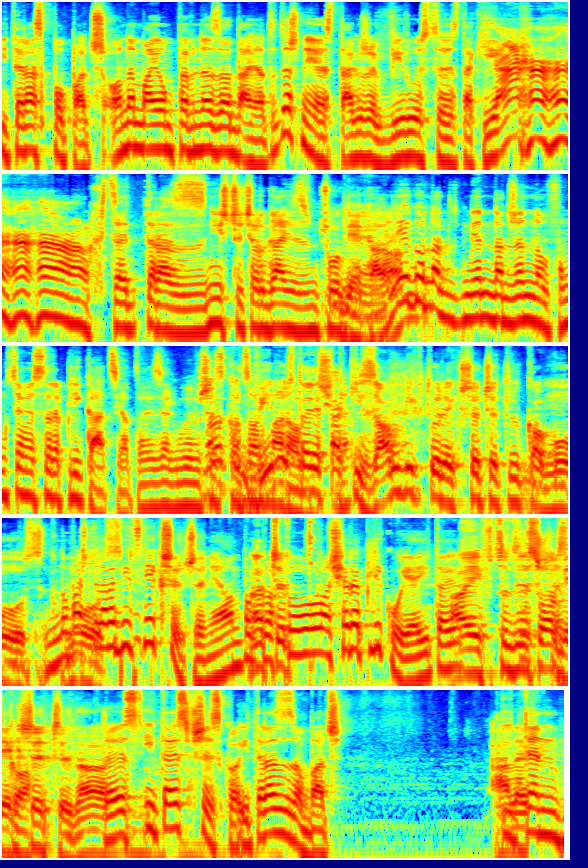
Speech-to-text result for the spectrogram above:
I teraz popatrz, one mają pewne zadania. To też nie jest tak, że wirus to jest taki "Ah, ha, ha, ha, ha, chce teraz zniszczyć organizm człowieka. Nie, Jego nad, nadrzędną funkcją jest replikacja. To jest jakby wszystko, no, co on ma wirus to jest nie? taki zombie, który krzyczy tylko mózg. No właśnie mózg. nawet nic nie krzyczy, nie? On po Znaczy- prostu on się replikuje i to jest. Oj, w to jest cudzysłowie krzyczy, no. To jest, I to jest wszystko. I teraz zobacz. Ale I ten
